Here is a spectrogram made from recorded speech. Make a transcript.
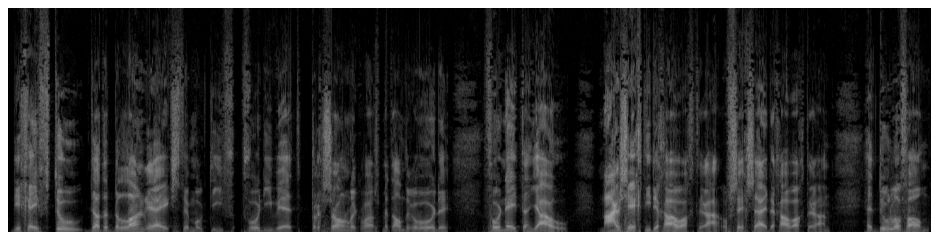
die geeft toe dat het belangrijkste motief voor die wet persoonlijk was. Met andere woorden, voor Netanyahu. Maar zegt hij er gauw achteraan, of zegt zij er gauw achteraan, het doel ervan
